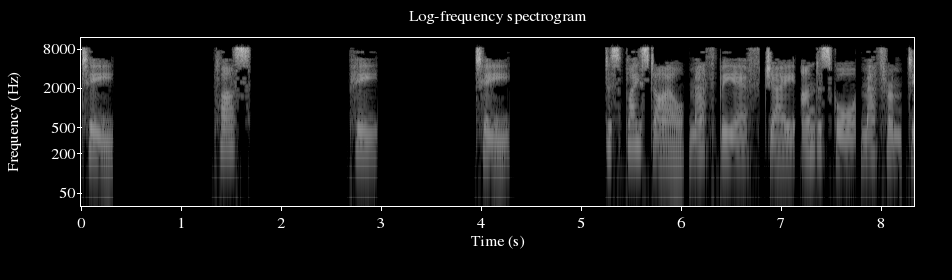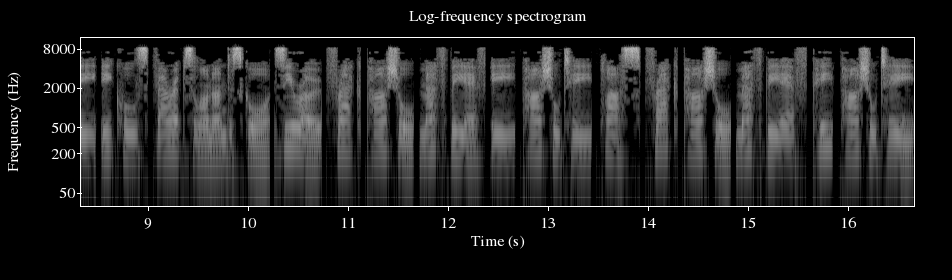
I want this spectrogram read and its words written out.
t plus p t Display style Math J underscore Mathrm D equals var epsilon underscore zero frac partial Math E partial T plus frac partial Math P partial T.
